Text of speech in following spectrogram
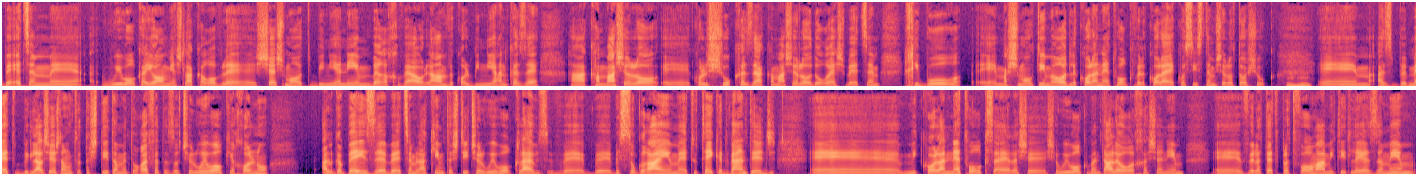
בעצם uh, WeWork היום יש לה קרוב ל-600 בניינים ברחבי העולם, וכל בניין כזה, ההקמה שלו, uh, כל שוק כזה, ההקמה שלו דורש בעצם חיבור משמעותי מאוד לכל הנטוורק ולכל האקו-סיסטם של אותו שוק. Mm-hmm. אז באמת, בגלל שיש לנו את התשתית המטורפת הזאת של WeWork, יכולנו על גבי זה בעצם להקים תשתית של WeWork Labs, ובסוגריים uh, to take advantage uh, מכל ה networks האלה ש- ש-WeWork בנתה לאורך השנים, אה, ולתת פלטפורמה אמיתית ליזמים,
